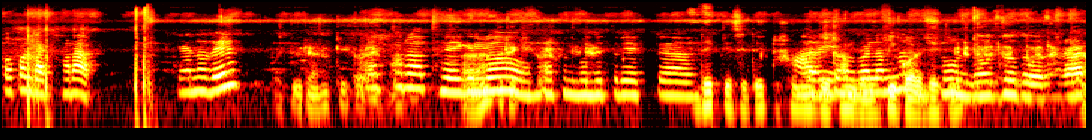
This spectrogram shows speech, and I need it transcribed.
কপালটা খারাপ। কেন রে? এত রাত হয়ে গেল। এখন পর্যন্ত একটা দেখতেছি তো একটু এই কি করে দেখি। শোন ধৈর্য ধর রাত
